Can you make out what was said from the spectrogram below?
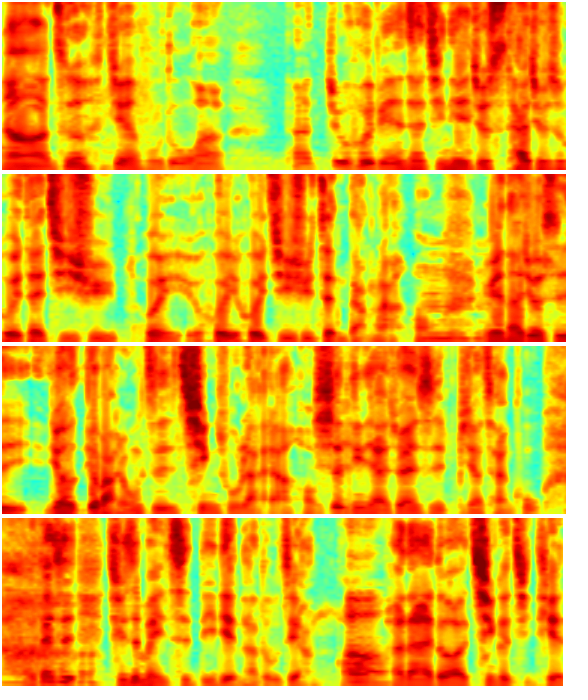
那这个减幅度的话，它就会变成它今天就是它就是会再继续会会会继续震荡啦，哦、嗯，因为它就是要要把融资清出来啊，哦，这听起来虽然是比较残酷，但是 其实每一次低点它都这样，哦，它大概都要清个几天，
